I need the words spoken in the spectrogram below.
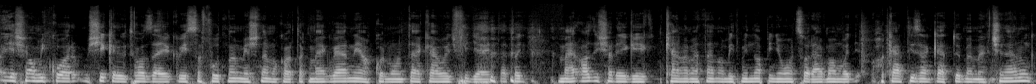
és amikor sikerült hozzájuk visszafutnom, és nem akartak megverni, akkor mondták el, hogy figyelj, tehát hogy már az is eléggé kellemetlen, amit mi napi 8 órában, vagy akár 12-ben megcsinálunk,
